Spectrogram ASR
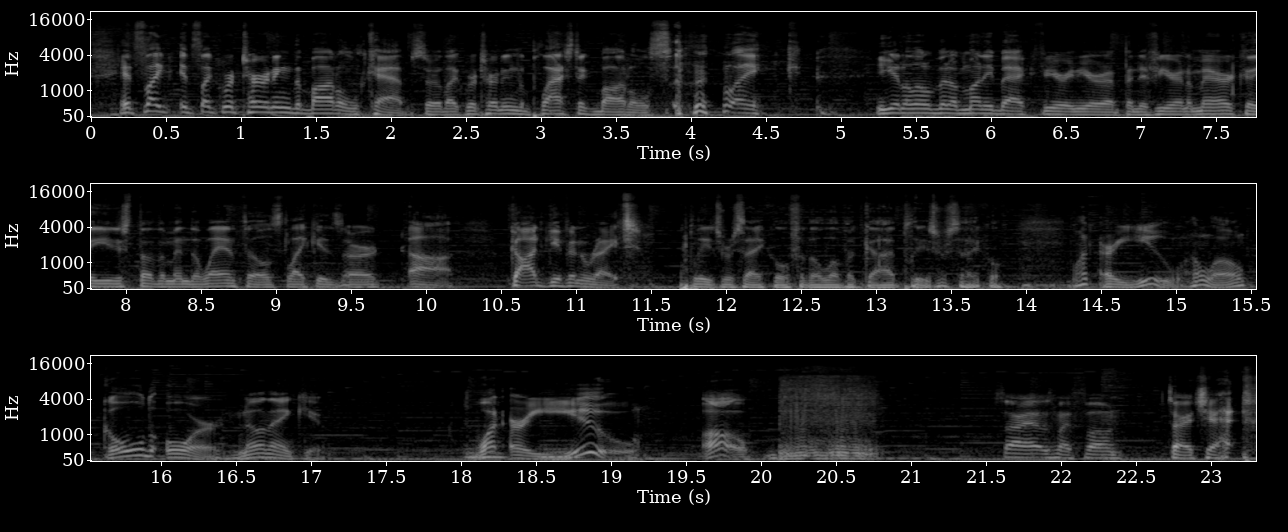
It's like it's like returning the bottle caps or like returning the plastic bottles. like you get a little bit of money back if you're in Europe, and if you're in America, you just throw them into landfills, like is our uh, God-given right. Please recycle, for the love of God, please recycle. What are you? Hello, gold ore? No, thank you. What are you? Oh. Sorry, that was my phone. Sorry, chat.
